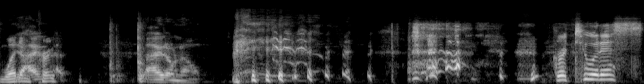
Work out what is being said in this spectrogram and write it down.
What Yeah, impre- I, I don't know. Gratuitous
